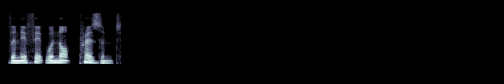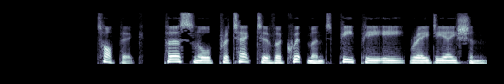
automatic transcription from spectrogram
than if it were not present. Personal protective equipment PPE radiation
